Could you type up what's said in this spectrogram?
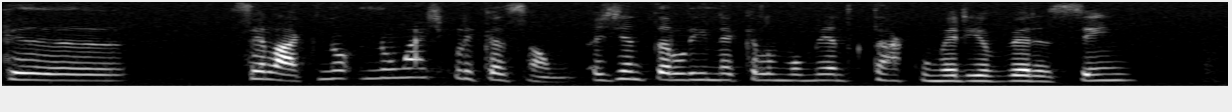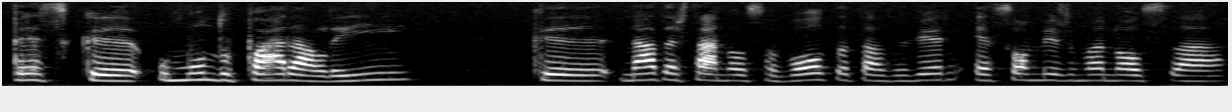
que, sei lá, que não, não há explicação. A gente ali naquele momento que está a comer e a beber assim, parece que o mundo para ali, que nada está à nossa volta, estás a ver? É só mesmo a nossa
